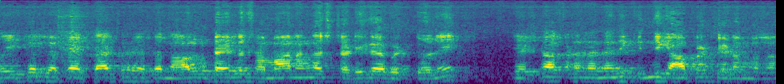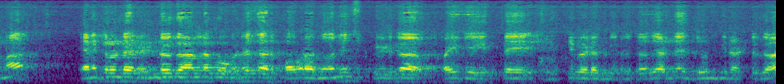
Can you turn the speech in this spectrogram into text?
వెహికల్ యొక్క ట్రాక్టర్ యొక్క నాలుగు టైర్లు సమానంగా స్టడీగా పెట్టుకొని జస్ట్ అక్కడ అనేది కిందికి ఆపరేట్ చేయడం వలన వెనకలు ఉండే రెండు గాళ్ళకు ఒకటేసారి పవర్ అందుకొని స్పీడ్గా పైకి ఎత్తే ఎత్తివేయడం జరుగుతుంది. అంటే దుంకినట్టుగా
